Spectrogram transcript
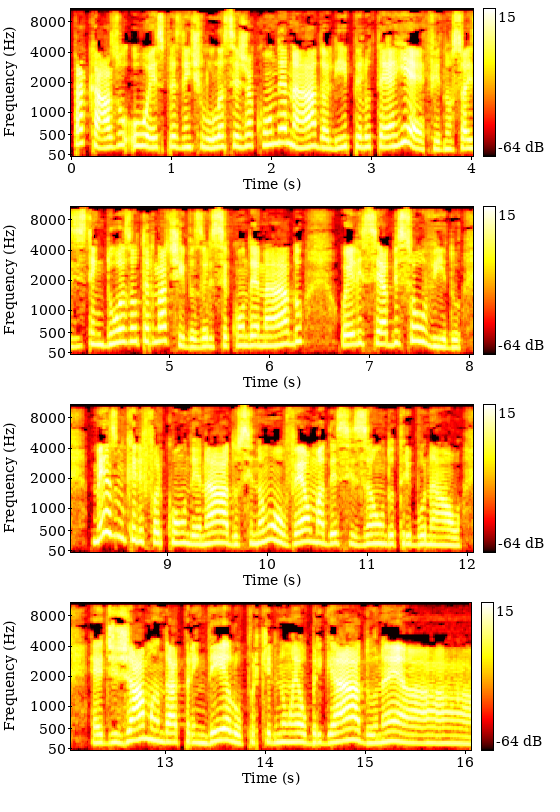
para caso o ex-presidente Lula seja condenado ali pelo TRF. Só existem duas alternativas, ele ser condenado ou ele ser absolvido. Mesmo que ele for condenado, se não houver uma decisão do tribunal é, de já mandar prendê-lo, porque ele não é obrigado, né, a,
